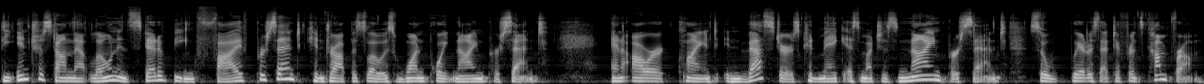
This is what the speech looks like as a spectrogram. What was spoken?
the interest on that loan, instead of being 5%, can drop as low as 1.9%. And our client investors could make as much as 9%. So, where does that difference come from?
